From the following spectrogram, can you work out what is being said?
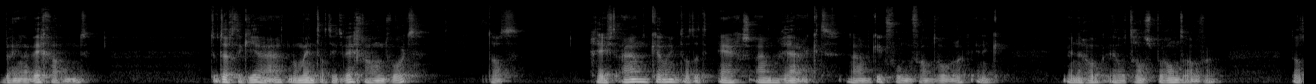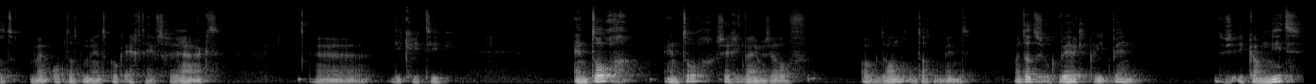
bijna weggehoond. Toen dacht ik: ja, het moment dat dit weggehoond wordt, dat geeft aan kennelijk dat het ergens aan raakt. Namelijk, ik voel me verantwoordelijk en ik ben er ook heel transparant over dat het me op dat moment ook echt heeft geraakt, uh, die kritiek. En toch, en toch zeg ik bij mezelf, ook dan op dat moment, maar dat is ook werkelijk wie ik ben. Dus ik kan niet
